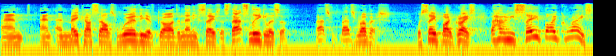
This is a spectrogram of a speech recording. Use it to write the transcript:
and, and, and make ourselves worthy of God and then He saves us. That's legalism. That's, that's rubbish. We're saved by grace. But having been saved by grace,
